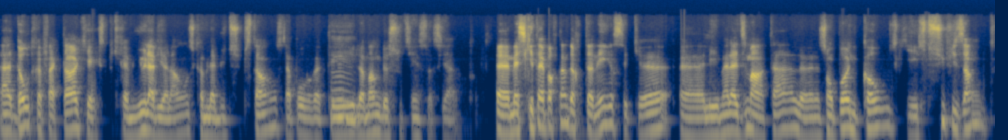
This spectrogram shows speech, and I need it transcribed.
à d'autres facteurs qui expliqueraient mieux la violence, comme l'abus de substances, la pauvreté, mm. le manque de soutien social. Euh, mais ce qui est important de retenir, c'est que euh, les maladies mentales euh, ne sont pas une cause qui est suffisante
